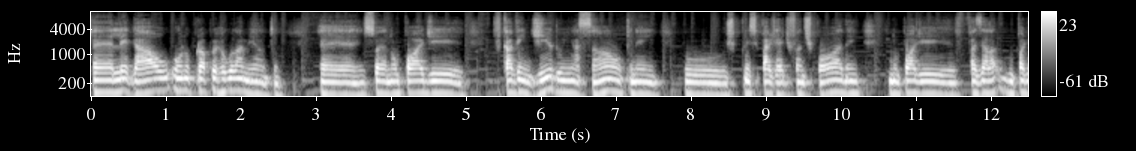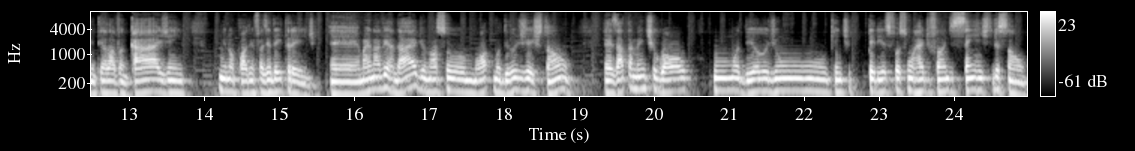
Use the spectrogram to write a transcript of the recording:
é, legal ou no próprio regulamento. É, isso é, não pode ficar vendido em ação, que nem os principais hedge funds podem, não pode fazer, não podem ter alavancagem e não podem fazer day trade. É, mas na verdade o nosso modelo de gestão é exatamente igual um modelo de um que a gente teria se fosse um hedge fund sem restrição.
